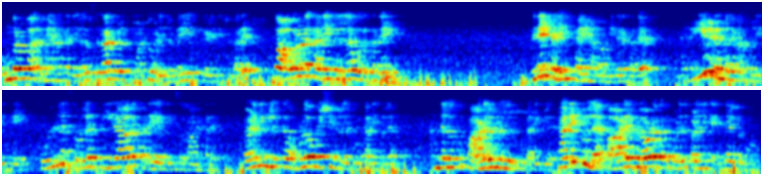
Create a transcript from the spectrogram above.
ரொம்ப ரொம்ப அருமையான கதைகள். சிறார்களுக்கு மட்டும் எழுதல பெரியவருக்கு எழுதிட்டு இருக்காரு ஸோ அவரோட கதைகள்ல ஒரு கதை விதைகளின் பயணம் அப்படிங்கிற கதை நிறைய இடங்கள்ல நான் சொல்லியிருக்கேன் சொல்ல சொல்ல தீராத கதை அப்படின்னு சொல்லலாம் அந்த கதை குழந்தைங்களுக்கு அவ்வளோ விஷயங்கள் இருக்கும் கதைக்குள்ள அந்த அளவுக்கு பாடல்கள் இருக்கும் கதைக்குள்ள கதைக்குள்ள பாடல்களோட வரும்பொழுது குழந்தைங்க என்ஜாய் பண்ணுவாங்க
